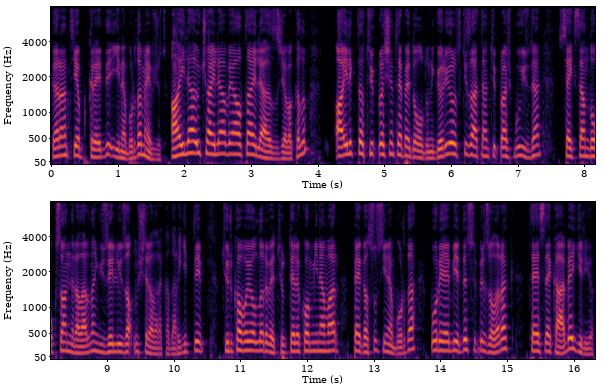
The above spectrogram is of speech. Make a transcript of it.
Garanti Yapı Kredi yine burada mevcut. Aylığa, 3 aylığa ve 6 aylığa hızlıca bakalım. Aylıkta tüpraşın tepede olduğunu görüyoruz ki zaten tüpraş bu yüzden 80-90 liralardan 150-160 liralara kadar gitti. Türk Hava Yolları ve Türk Telekom yine var. Pegasus yine burada. Buraya bir de sürpriz olarak TSKB giriyor.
